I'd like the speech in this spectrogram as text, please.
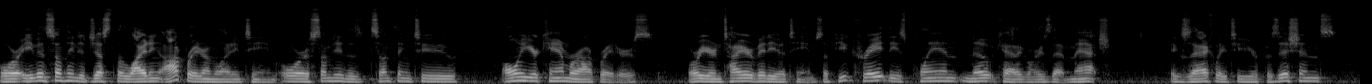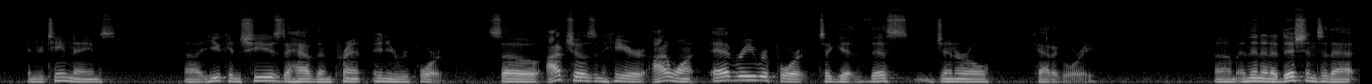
or even something to just the lighting operator on the lighting team, or something to, something to only your camera operators or your entire video team. So if you create these plan note categories that match exactly to your positions and your team names, uh, you can choose to have them print in your report. So I've chosen here, I want every report to get this general category. Um, and then in addition to that,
